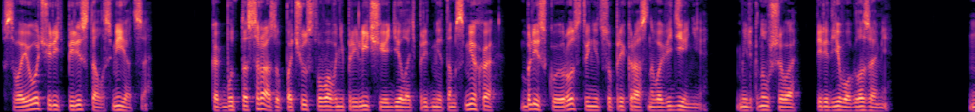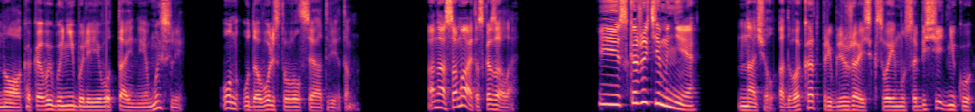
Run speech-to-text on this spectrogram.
в свою очередь, перестал смеяться. Как будто сразу почувствовав неприличие делать предметом смеха близкую родственницу прекрасного видения, мелькнувшего перед его глазами. Но каковы бы ни были его тайные мысли, он удовольствовался ответом. Она сама это сказала. «И скажите мне», – начал адвокат, приближаясь к своему собеседнику,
